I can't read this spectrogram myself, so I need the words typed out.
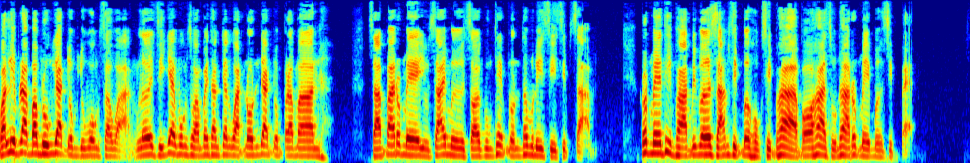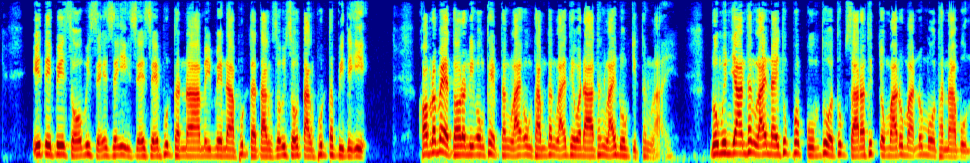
วัดรีบราบบำรุงญาติโยมอยู่วงสว่าง เลยสีแยกวงสว่างไปทางจังหวัดนนท์ญาติโยมประมาณสามป้ายรถเมย์อยู่ซ้ายมือซอยกรุงเทพนนทบุรี43 รถเมย์ที่ผ่านมีเบอร์ 30 เบอร์ 65ป505 รถเมย์เบอร์ 18 อิติปิโสวิเศษเสอิเสเสพุทธนามิเมนาพุทธตังโสวิโสตังพุทธปิติอิ ขอพระแม่ธรณีองค์เทพทั้งหลายองค์ธรรมทั้งหลายเทวดาทั้งหลายดวงจิตทั้งหลาย ดวงวิญญาณทั้งหลายในทุกภพภูมิทั่วทุกสารทิศจงมารุมานุโมทนาบุญ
